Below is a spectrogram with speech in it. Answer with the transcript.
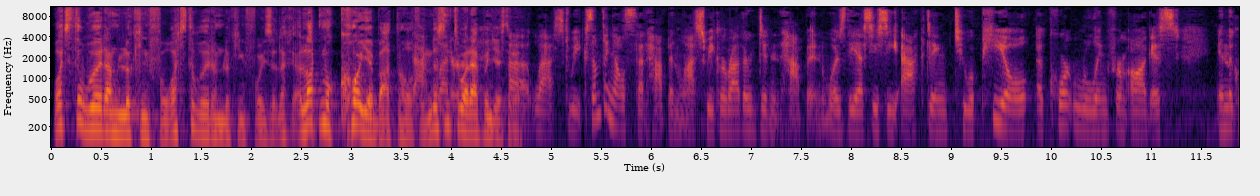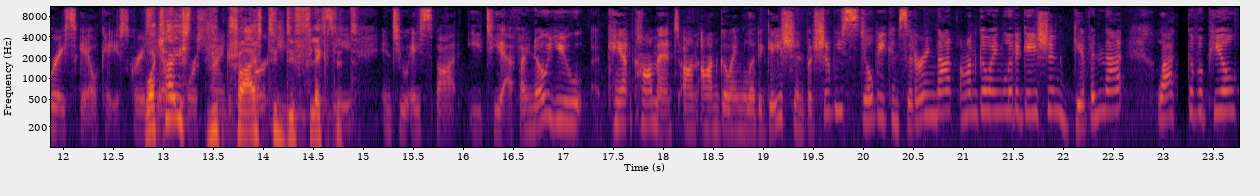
What's the word I'm looking for? What's the word I'm looking for? Is it like a lot more coy about the whole that thing? Listen letter, to what happened yesterday. Uh, last week. Something else that happened last week, or rather didn't happen, was the SEC acting to appeal a court ruling from August in the grayscale case. Grayscale, Watch how he, he tries to, to deflect it into a spot ETF. I know you can't comment on ongoing litigation, but should we still be considering that ongoing litigation given that lack of appeal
